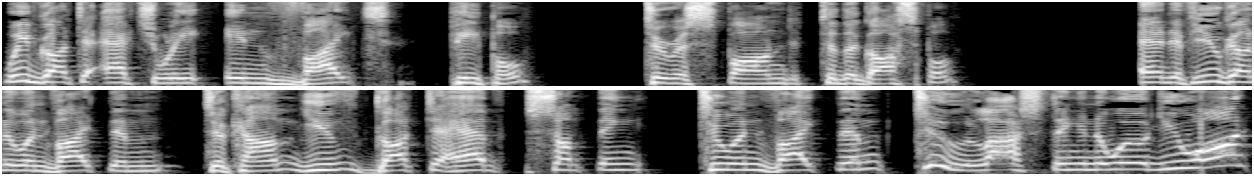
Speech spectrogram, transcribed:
we've got to actually invite people to respond to the gospel. And if you're going to invite them to come, you've got to have something to invite them to. Last thing in the world you want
